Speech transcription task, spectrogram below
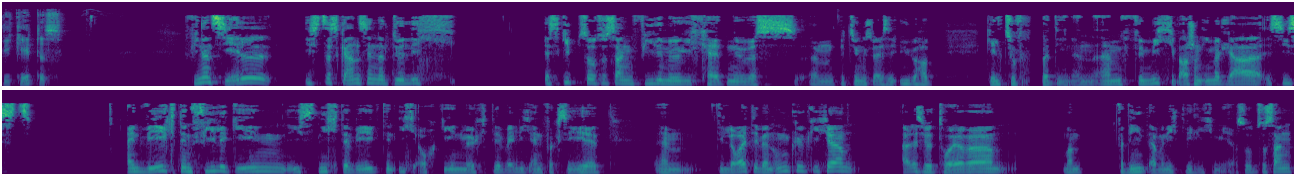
Wie geht es? Finanziell ist das Ganze natürlich, es gibt sozusagen viele Möglichkeiten übers, ähm, beziehungsweise überhaupt Geld zu verdienen. Ähm, für mich war schon immer klar, es ist ein Weg, den viele gehen, ist nicht der Weg, den ich auch gehen möchte, weil ich einfach sehe, ähm, die Leute werden unglücklicher, alles wird teurer, man verdient aber nicht wirklich mehr. Sozusagen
